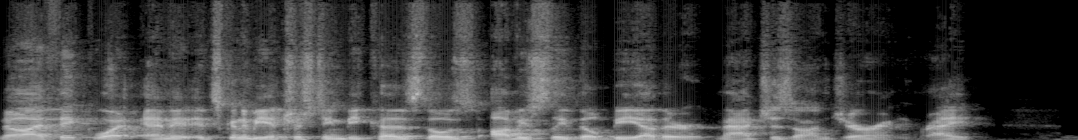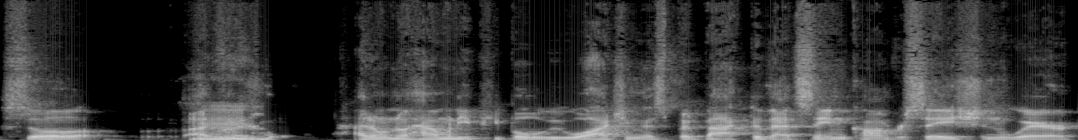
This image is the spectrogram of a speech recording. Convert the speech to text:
no i think what and it, it's going to be interesting because those obviously there'll be other matches on during right so I, don't, I don't know how many people will be watching this but back to that same conversation where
